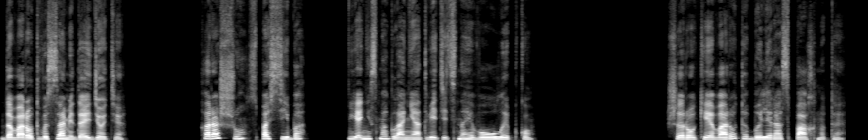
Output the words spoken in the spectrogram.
До ворот вы сами дойдете. «Хорошо, спасибо». Я не смогла не ответить на его улыбку. Широкие ворота были распахнуты.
